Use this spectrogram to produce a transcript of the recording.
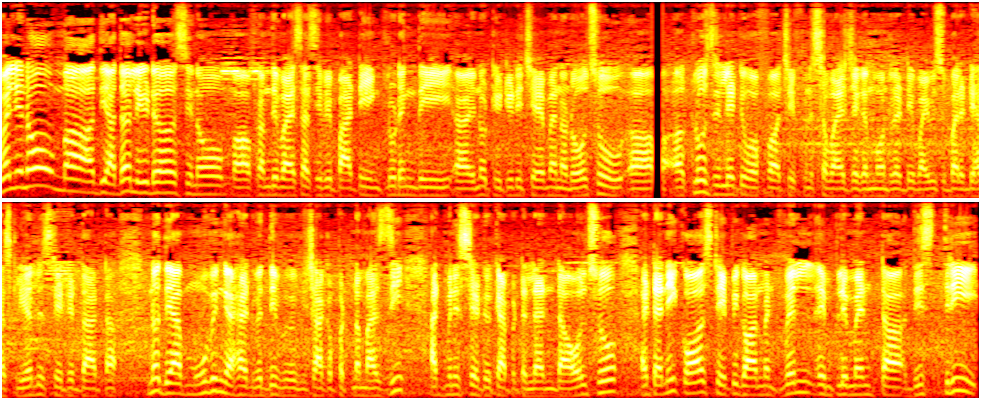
Well, you know, uh, the other leaders, you know, uh, from the YSRCP party, including the, uh, you know, TTD chairman and also uh, a close relative of uh, Chief Minister Y.S. Jagannath Reddy, Y.V. Subbareddy, has clearly stated that, uh, you know, they are moving ahead with the Visakhapatnam as the administrative capital. And also, at any cost, AP government will implement these three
